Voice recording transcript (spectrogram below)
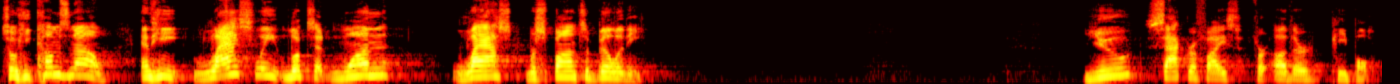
So he comes now and he lastly looks at one last responsibility You sacrifice for other people.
